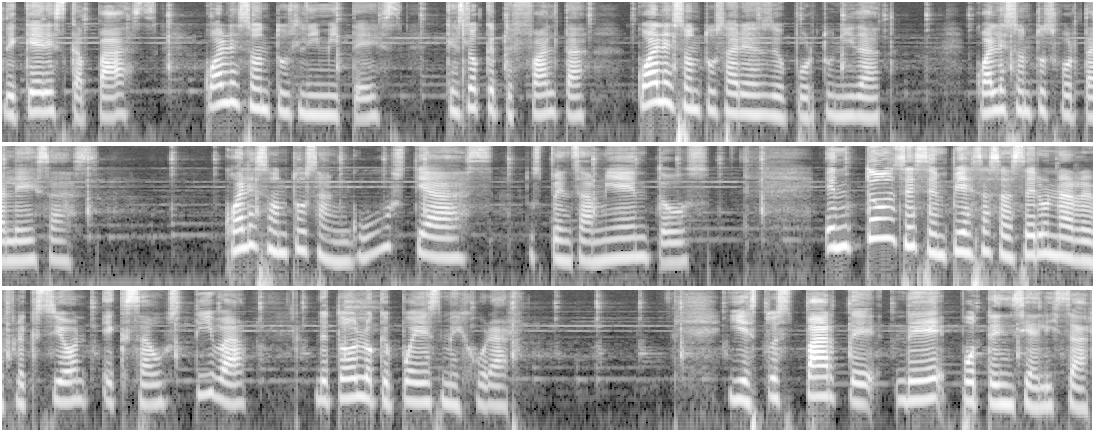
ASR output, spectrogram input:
de qué eres capaz, cuáles son tus límites, qué es lo que te falta, cuáles son tus áreas de oportunidad, cuáles son tus fortalezas, cuáles son tus angustias, tus pensamientos. Entonces empiezas a hacer una reflexión exhaustiva de todo lo que puedes mejorar. Y esto es parte de potencializar.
